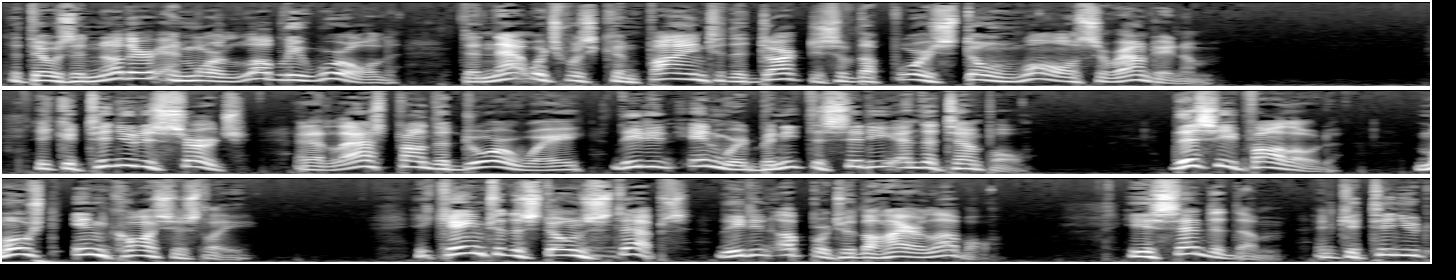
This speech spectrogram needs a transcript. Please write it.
that there was another and more lovely world than that which was confined to the darkness of the four stone walls surrounding him. He continued his search and at last found the doorway leading inward beneath the city and the temple. This he followed, most incautiously. He came to the stone steps leading upward to the higher level. He ascended them and continued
